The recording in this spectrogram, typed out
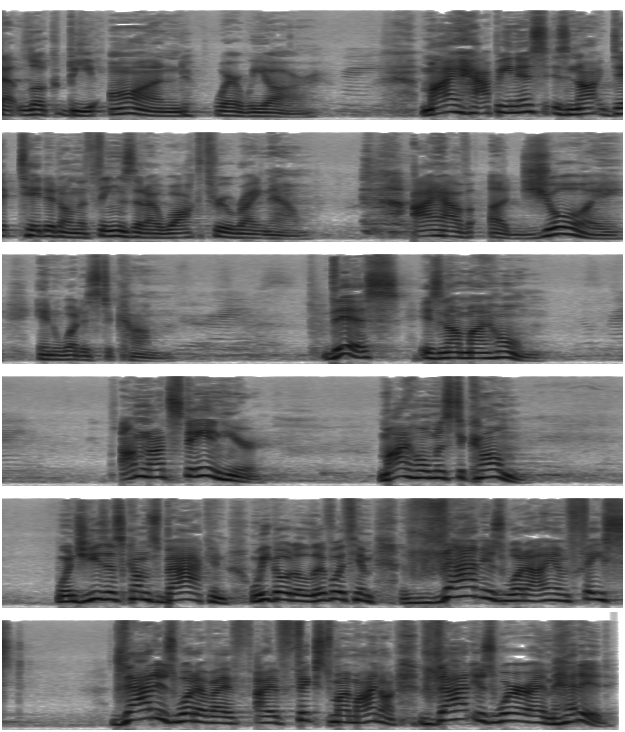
that look beyond where we are. My happiness is not dictated on the things that I walk through right now. I have a joy in what is to come. This is not my home. I'm not staying here. My home is to come. When Jesus comes back and we go to live with him, that is what I am faced. That is what I have fixed my mind on. That is where I am headed.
